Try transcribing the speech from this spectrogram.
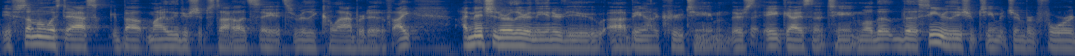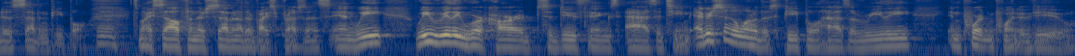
If someone was to ask about my leadership style, I'd say it's really collaborative. I, I mentioned earlier in the interview uh, being on a crew team. There's eight guys in the team. Well, the, the senior leadership team at Jim Burke Ford is seven people. It's myself and there's seven other vice presidents. And we, we really work hard to do things as a team. Every single one of those people has a really important point of view.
